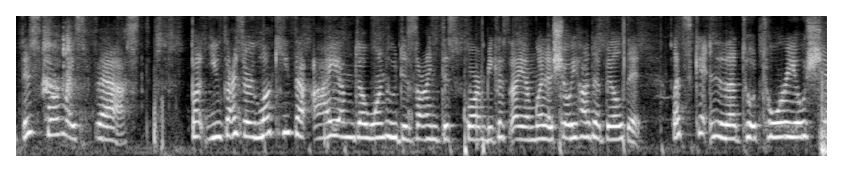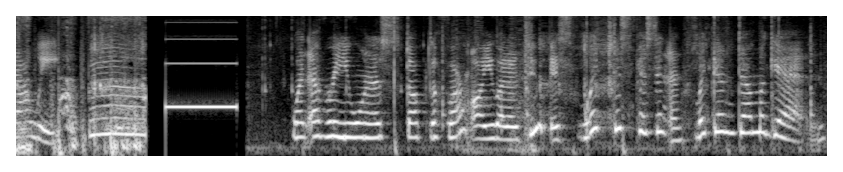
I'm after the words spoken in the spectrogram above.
This farm is fast. But you guys are lucky that I am the one who designed this farm because I am going to show you how to build it. Let's get into the tutorial, shall we? Boo! Whenever you want to stop the farm, all you gotta do is flick this piston and flick them again.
